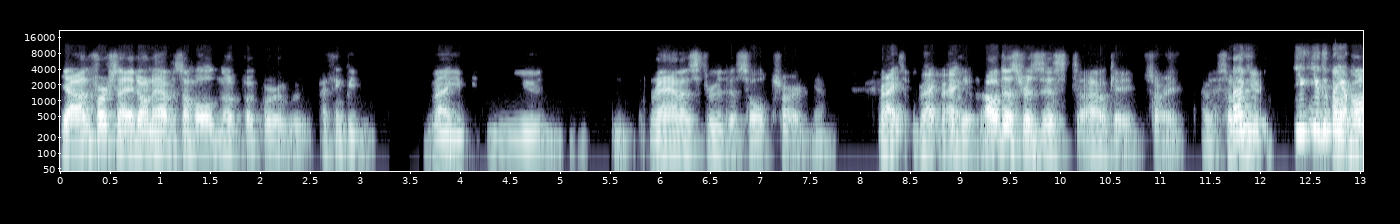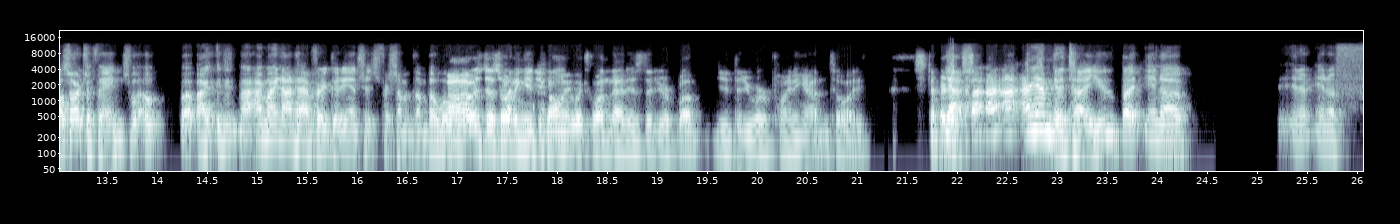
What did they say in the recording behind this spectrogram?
Yeah, unfortunately, I don't have some old notebook where we- I think we. Right. we- You ran us through this whole chart, yeah. Right, right, right. Okay, I'll just resist, uh, okay, sorry, I was hoping Um, you, You, you can bring up all Okay. sorts of things. Well, I, I might not have very good answers for some of them, but. we'll- I was just hoping you'd tell me which one that is that you're, well, you, that you were pointing out until I started. Yes, I, I, I am gonna tell you, but in a, in a, in a. f-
